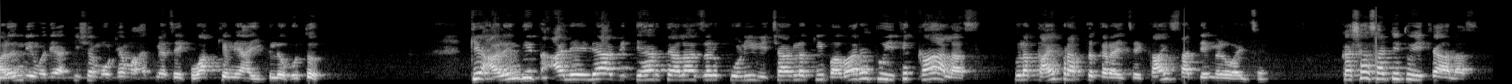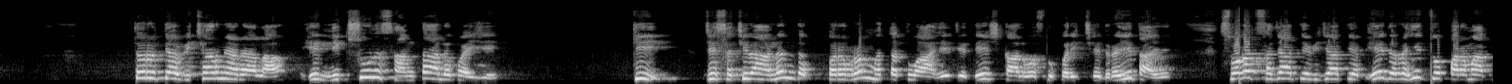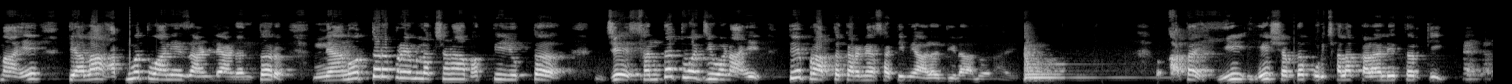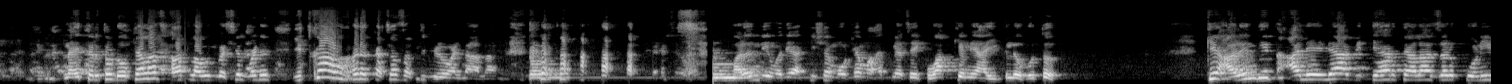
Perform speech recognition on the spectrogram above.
आळंदीमध्ये अतिशय मोठ्या महात्म्याचं एक वाक्य मी ऐकलं होतं. की आळंदीत आलेल्या विद्यार्थ्याला जर कोणी विचारलं की बाबा रे तू इथे का आलास? तुला काय प्राप्त करायचंय? काय साध्य मिळवायचंय? कशासाठी तू इथे आलास? तर त्या विचारणाऱ्याला हे निक्षून सांगता आलं पाहिजे की जे सचिदानंद परब्रह्म तत्व आहे जे देश काल वस्तू परिच्छेद रहित आहे स्वगत सजातीय विजातीय भेद रहित जो परमात्मा आहे त्याला आत्मत्वाने जाणल्यानंतर ज्ञानोत्तर प्रेम लक्षणा भक्तियुक्त जे संतत्व जीवन आहे ते प्राप्त करण्यासाठी मी आळंदीला आलो आहे. आता हे हे शब्द पुढच्याला कळाले तर ठीक. नाहीतर तो डोक्यालाच हात लावून बसेल म्हणजे इतका अवघड कशासाठी मिळवायला आला? आळंदीमध्ये अतिशय मोठ्या महात्म्याचं एक वाक्य मी ऐकलं होतं. की आळंदीत आलेल्या विद्यार्थ्याला जर कोणी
